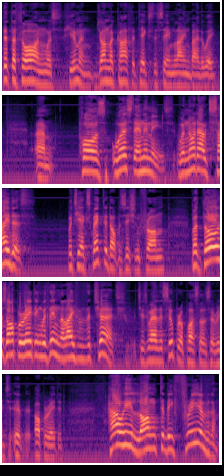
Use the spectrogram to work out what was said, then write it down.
that the thorn was human. John MacArthur takes the same line, by the way. Um, Paul's worst enemies were not outsiders, which he expected opposition from, but those operating within the life of the church, which is where the super apostles orig- uh, operated. How he longed to be free of them.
